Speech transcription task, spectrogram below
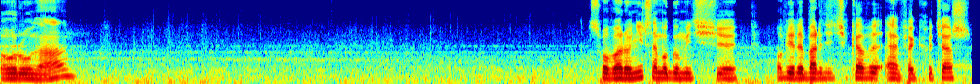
Runa. Słowa runiczne mogą mieć e, o wiele bardziej ciekawy efekt, chociaż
